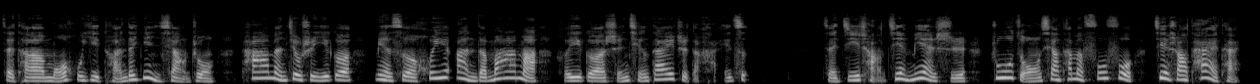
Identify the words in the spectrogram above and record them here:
在他模糊一团的印象中，他们就是一个面色灰暗的妈妈和一个神情呆滞的孩子。在机场见面时，朱总向他们夫妇介绍太太，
